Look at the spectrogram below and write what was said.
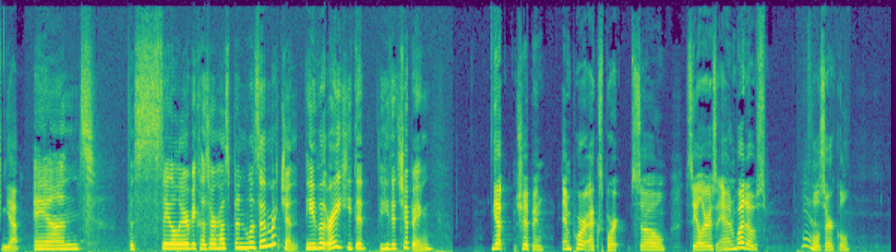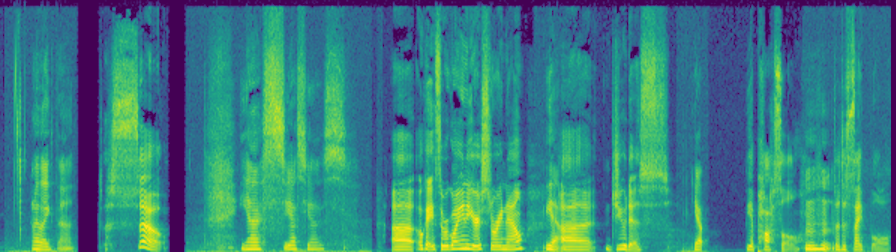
Yeah. And the sailor because her husband was a merchant. He right. He did he did shipping. Yep, shipping, import, export. So sailors and widows, yeah. full circle. I like that. So. Yes, yes, yes. Uh, okay, so we're going into your story now. Yeah. Uh, Judas. Yep. The apostle, mm-hmm. the disciple.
